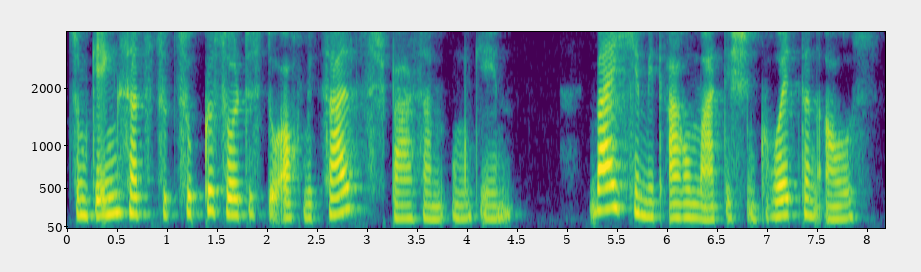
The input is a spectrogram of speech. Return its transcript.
Zum Gegensatz zu Zucker solltest du auch mit Salz sparsam umgehen. Weiche mit aromatischen Kräutern aus,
